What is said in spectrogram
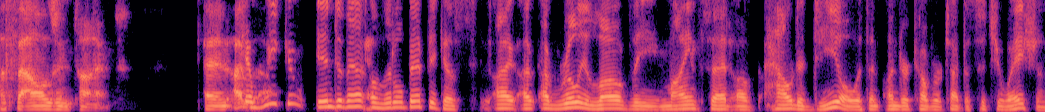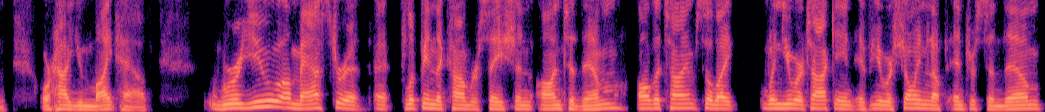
a thousand times. And can I, we go into that a little bit because I, I, I really love the mindset of how to deal with an undercover type of situation or how you might have. Were you a master at, at flipping the conversation onto them all the time? So like when you were talking, if you were showing enough interest in them,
